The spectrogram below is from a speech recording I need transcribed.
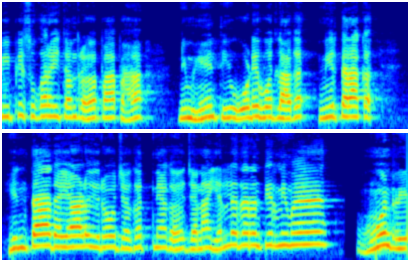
ಬಿ ಪಿ ಶುಗರ್ ಐತಂದ್ರೆ ಪಾಪ ನಿಮ್ಮ ಹೆಂಡತಿ ಓಡಿ ಹೋದ್ಲಾಗ ನೀರ್ ತರಾಕ. ಇಂಥ ದಯಾಳು ಇರೋ ಜಗತ್ನ್ಯಾಗ ಜನ ಎಲ್ಲದಾರಂತೀರಿ ನೀವು? ಹ್ಞೂನ್ರಿ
